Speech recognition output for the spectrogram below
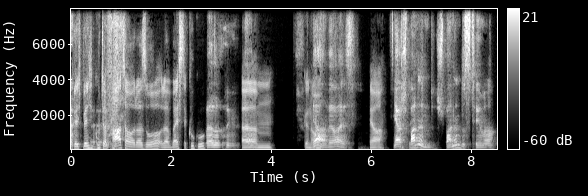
vielleicht bin ich ein guter Vater oder so oder weiß der Kuckuck. ähm, genau. Ja, wer weiß. Ja. Ja, spannend, spannendes Thema.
